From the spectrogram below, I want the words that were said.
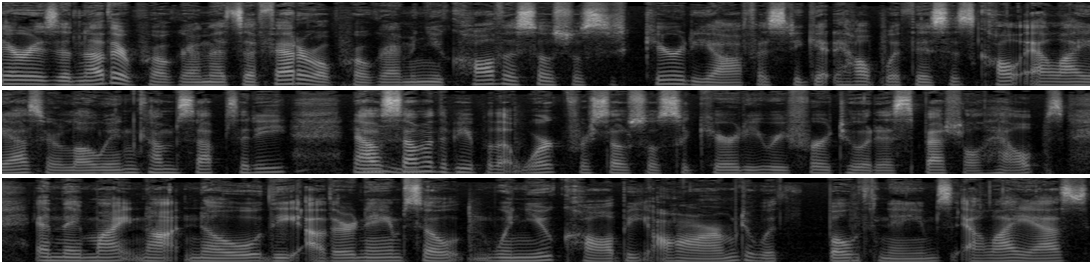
there is another program that's a federal program, and you call the Social Security office to get help with this. It's called LIS or Low Income Subsidy. Now, hmm. some of the people that work for Social Security refer to it as special helps, and they might not know the other name. So when you call, be armed with both names LIS,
